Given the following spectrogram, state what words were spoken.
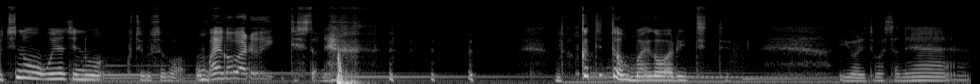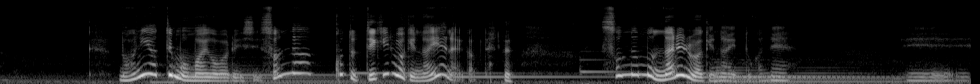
うちの親父の口癖は「お前が悪い」でしたね。なんかってたら「お前が悪い」って言って言われてましたね何やってもお前が悪いしそんなことできるわけないやないかみたいなそんなもんなれるわけないとかね。えー、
